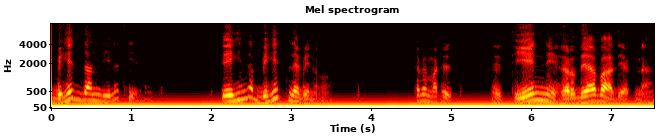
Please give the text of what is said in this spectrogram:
බෙහෙත් දන් දීලා තියෙනවා. ඒ හින්දා බෙහෙත් ලැබෙනවා. හැබැයි මට තියෙන්නේ හෘදයාබාධයක් නම්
